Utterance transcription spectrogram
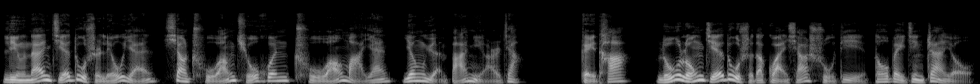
岭南节度使刘岩向楚王求婚，楚王马焉应允把女儿嫁给他。卢龙节度使的管辖属地都被晋占有，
